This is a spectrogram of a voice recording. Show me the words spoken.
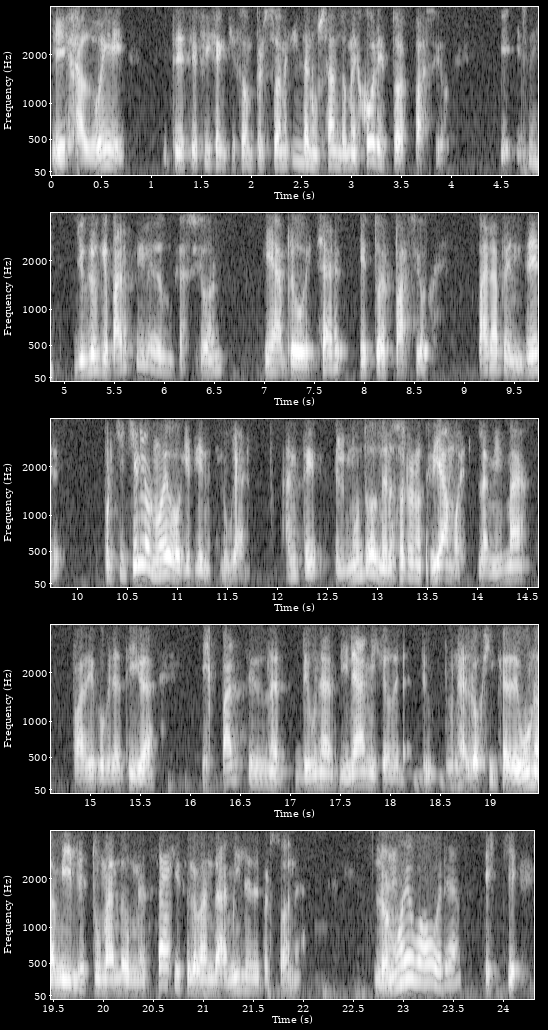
eh, Jadue. Ustedes se fijan que son personas que están mm. usando mejor estos espacios. Yo creo que parte de la educación es aprovechar estos espacios para aprender, porque ¿qué es lo nuevo que tiene lugar? Antes, el mundo donde nosotros nos criamos, la misma radio cooperativa, es parte de una, de una dinámica, de una, lógica de uno a miles. Tú mandas un mensaje y se lo mandas a miles de personas. Lo nuevo ahora es que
